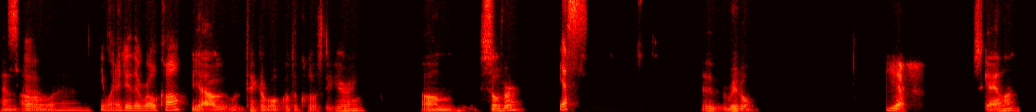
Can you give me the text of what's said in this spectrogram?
and So, um, um, you want to do the roll call? yeah, I'll we'll take a roll call to close the hearing. Um, Silver, Yes? uh, Riddle, Yes, Scanlon,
